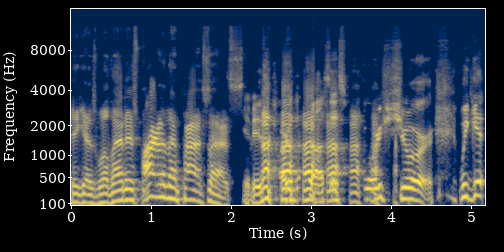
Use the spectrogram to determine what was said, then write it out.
He goes, Well, that is part of the process. It is part of the process for sure. We get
